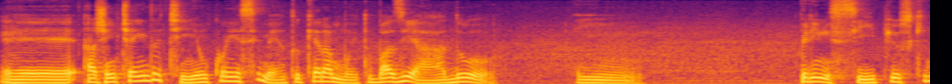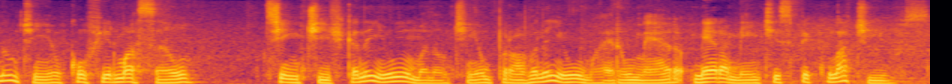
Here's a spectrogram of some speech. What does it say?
é, a gente ainda tinha um conhecimento que era muito baseado em princípios que não tinham confirmação científica nenhuma, não tinham prova nenhuma, eram mera, meramente especulativos.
